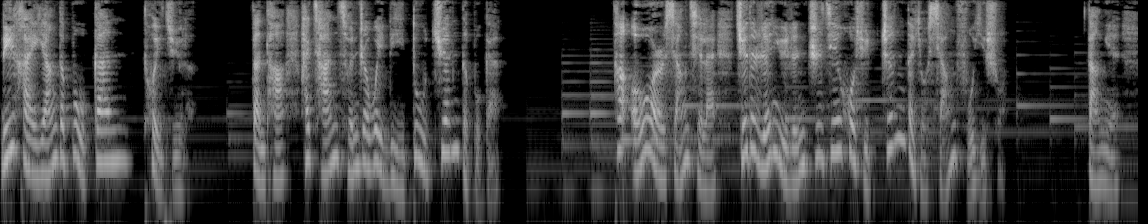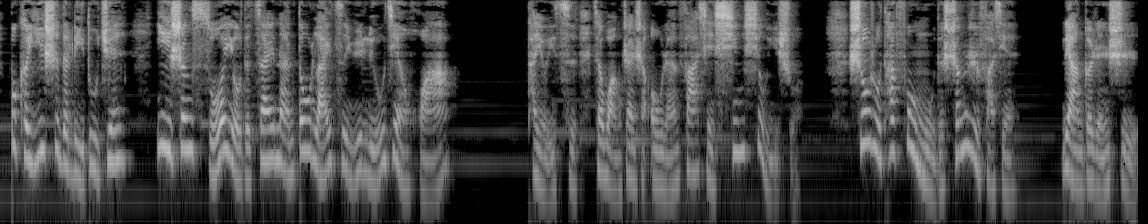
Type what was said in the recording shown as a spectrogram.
李海洋的不甘退居了，但他还残存着为李杜鹃的不甘。他偶尔想起来，觉得人与人之间或许真的有降服一说。当年不可一世的李杜鹃，一生所有的灾难都来自于刘建华。他有一次在网站上偶然发现“星宿”一说，输入他父母的生日，发现两个人是。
